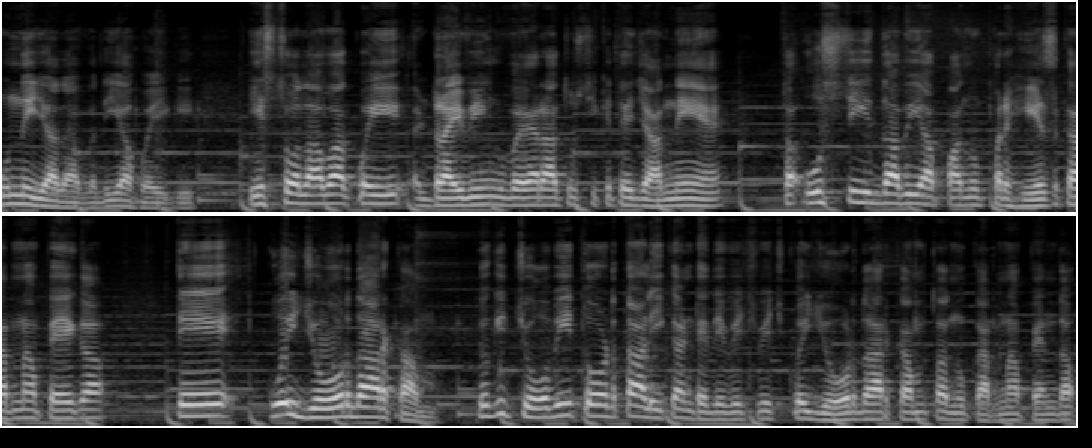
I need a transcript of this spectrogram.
ਉਨੀ ਜ਼ਿਆਦਾ ਵਧੀਆ ਹੋਏਗੀ। ਇਸ ਤੋਂ ਇਲਾਵਾ ਕੋਈ ਡਰਾਈਵਿੰਗ ਵਗੈਰਾ ਤੁਸੀਂ ਕਿਤੇ ਜਾਂਦੇ ਆ ਤਾਂ ਉਸ ਚੀਜ਼ ਦਾ ਵੀ ਆਪਾਂ ਨੂੰ ਪਰਹੇਜ਼ ਕਰਨਾ ਪਏਗਾ। ਤੇ ਕੋਈ ਜ਼ੋਰਦਾਰ ਕੰਮ, ਕਿਉਂਕਿ 24 ਤੋਂ 48 ਘੰਟੇ ਦੇ ਵਿੱਚ ਵਿੱਚ ਕੋਈ ਜ਼ੋਰਦਾਰ ਕੰਮ ਤੁਹਾਨੂੰ ਕਰਨਾ ਪੈਂਦਾ,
